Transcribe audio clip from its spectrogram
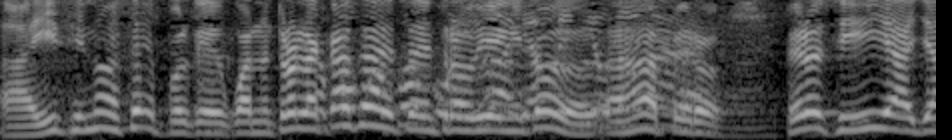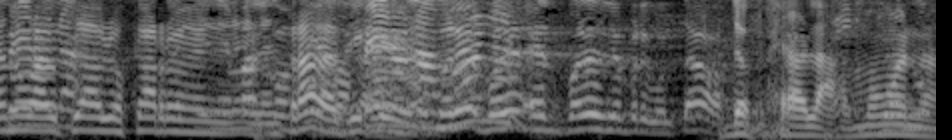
Ahí sí no sé, porque cuando entró a la casa se entró bien y todo. Ajá, pero, pero sí, ya, ya no va a usar los carros en, en la entrada, así que. Es por, eso- es por eso yo preguntaba. No, pero la mona.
